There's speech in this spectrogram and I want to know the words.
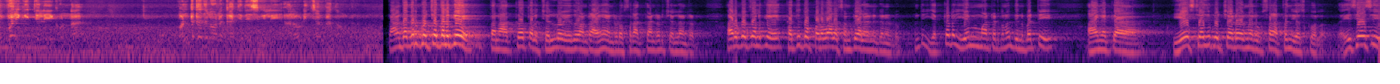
ఎవ్వరికీ తెలియకుండా వంటగదిలో ఉన్న కత్తి తీసుకెళ్ళి ఆ రౌడీని చంపేద్దాం తన దగ్గరకు వచ్చేతలకే తన అక్క తన చెల్లో ఏదో అంటారు ఆయన అంటాడు ఒకసారి అక్క అంటాడు చెల్లి అంటాడు. అక్కడికి వచ్చేతలకే కత్తితో పొడవాల చంపేయాలని అన్నాడు అంటే ఎక్కడ ఏమి మాట్లాడుతున్నా దీన్ని బట్టి ఆయన యొక్క ఏ స్టేజ్కి వచ్చాడో అని మనం ఒకసారి అర్థం చేసుకోవాలి. దయచేసి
